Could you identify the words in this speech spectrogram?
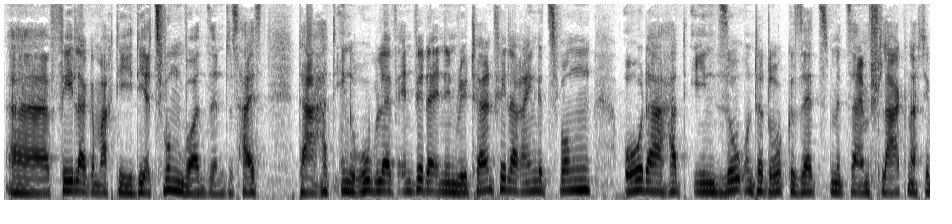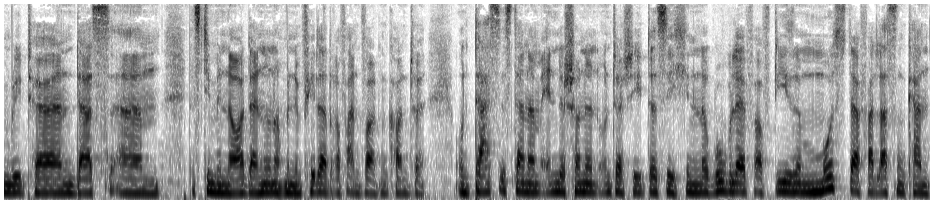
äh, Fehler gemacht, die, die erzwungen worden sind. Das heißt, da hat ihn Rublev entweder in den Return-Fehler reingezwungen oder hat ihn so unter Druck gesetzt mit seinem Schlag nach dem Return, dass, ähm, dass Diminon da nur noch mit einem Fehler darauf antworten konnte. Und das ist dann am Ende schon ein Unterschied, dass sich ein Rublev auf diese Muster verlassen kann,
